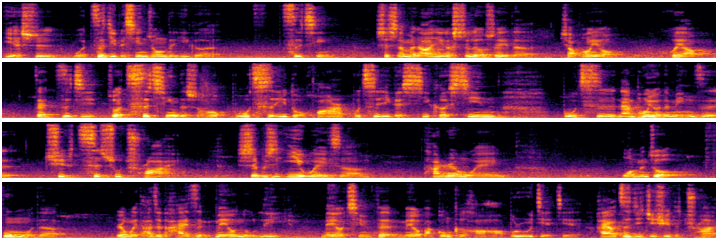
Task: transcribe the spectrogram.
也是我自己的心中的一个刺青。是什么让一个十六岁的小朋友会要在自己做刺青的时候，不刺一朵花，不刺一个一颗心，不刺男朋友的名字，去刺出 try，是不是意味着他认为我们做父母的认为他这个孩子没有努力，没有勤奋，没有把功课好好，不如姐姐，还要自己继续的 try。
